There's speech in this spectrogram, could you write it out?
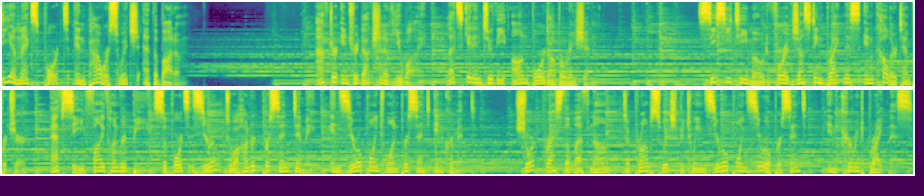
DMX port and power switch at the bottom. After introduction of UI, let's get into the onboard operation. CCT mode for adjusting brightness and color temperature. FC500B supports 0 to 100% dimming in 0.1% increment. Short press the left knob to prompt switch between 0.0% and current brightness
